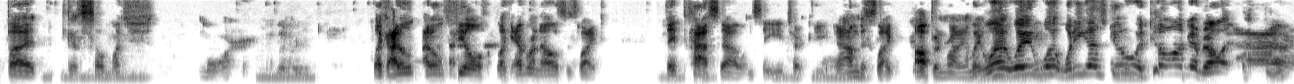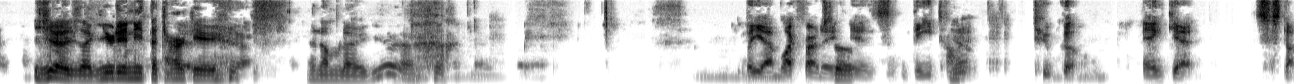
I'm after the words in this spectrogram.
But there's so much more. Like I don't I don't feel like everyone else is like they pass out once they eat turkey, and I'm just like up and running. I'm like, what? Wait, what? What are you guys doing? Come on, get They're all like, ah. Yeah, he's like, you didn't eat the turkey, yeah. and I'm like, yeah. But yeah, Black Friday So- is the time to go and get stuff.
